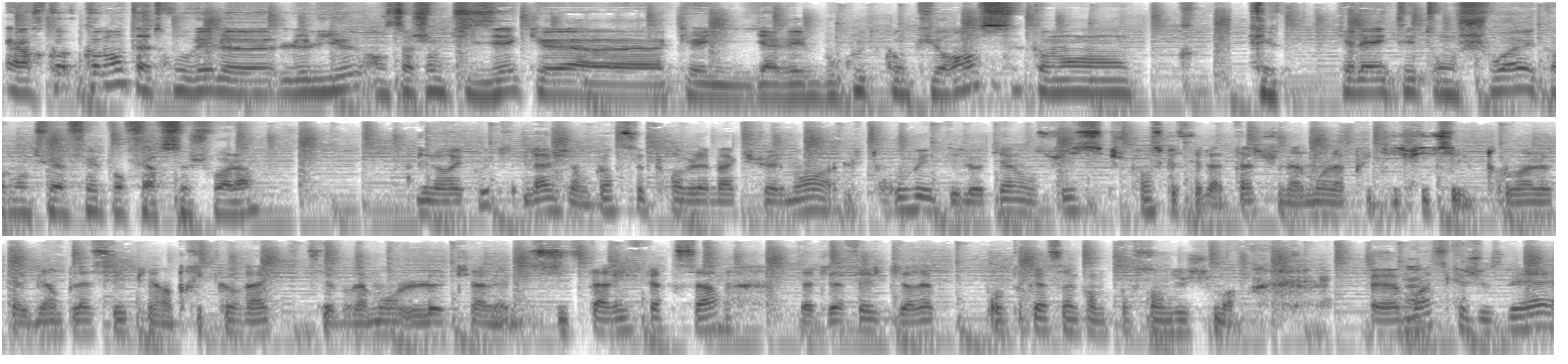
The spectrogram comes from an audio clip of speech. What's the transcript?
Alors comment tu as trouvé le, lieu en sachant que tu disais euh, qu'il y avait beaucoup de concurrence? Comment quel a été ton choix et comment tu as fait pour faire ce choix-là? Alors écoute, là j'ai encore ce problème actuellement. Trouver des locales en Suisse, je pense que c'est la tâche finalement la plus difficile. Trouver un local bien placé puis un prix correct, c'est vraiment le challenge. Si tu arrives à faire ça, tu as déjà fait, je dirais, en tout cas 50% du chemin. Euh, moi, ce que je faisais,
